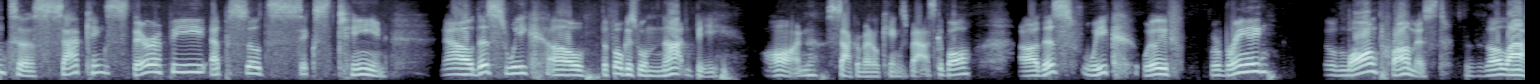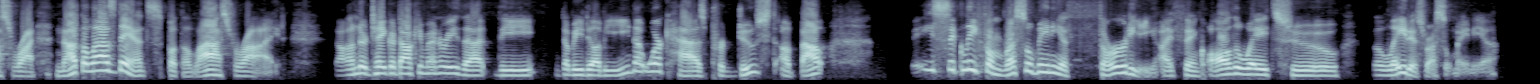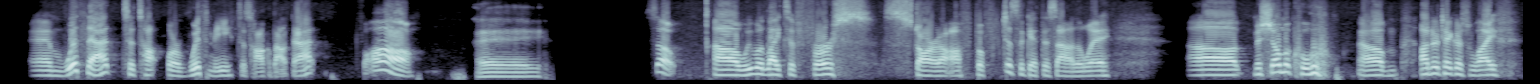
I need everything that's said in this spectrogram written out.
welcome to Sack Kings Therapy, episode 16. Now, this week, uh, the focus will not be on Sacramento Kings basketball. Uh, this week, we've, we're bringing the long promised The Last Ride. Not The Last Dance, but The Last Ride. The Undertaker documentary that the WWE Network has produced about basically from WrestleMania 30, I think, all the way to the latest WrestleMania. And with that to talk, or with me to talk about that, Fall. Hey. So, uh, we would like to first start off, but just to get this out of the way. Uh, Michelle McCool, um, Undertaker's wife,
